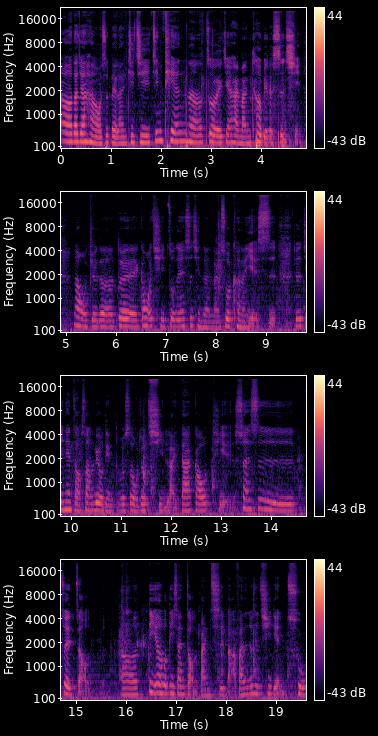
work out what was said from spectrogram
Hello，大家好，我是北兰鸡鸡。今天呢，做了一件还蛮特别的事情。那我觉得，对跟我一起做这件事情的人来说，可能也是。就是今天早上六点多的时候，我就起来搭高铁，算是最早的。呃，第二或第三早的班次吧，反正就是七点出，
